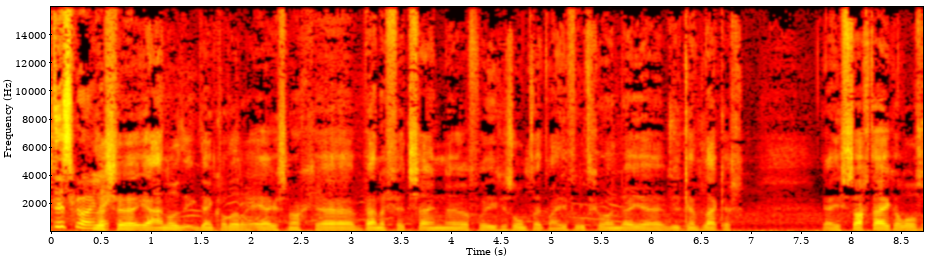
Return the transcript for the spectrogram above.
Het is gewoon Dus lekker. ja, en ik denk wel dat er ergens nog benefits zijn voor je gezondheid. Maar je voelt gewoon dat je weekend lekker... Ja, je start eigenlijk al als,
